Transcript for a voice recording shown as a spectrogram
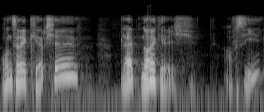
unsere Kirche bleibt neugierig auf Sie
